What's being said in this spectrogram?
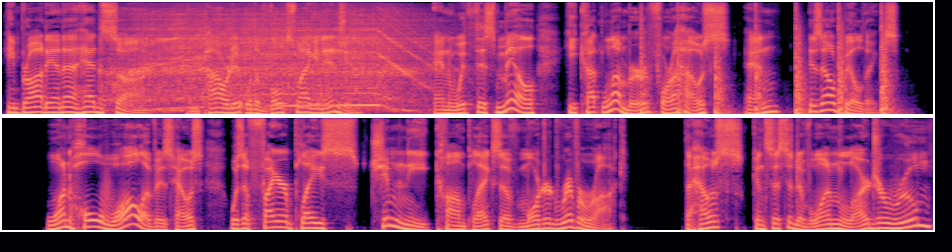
He brought in a head saw and powered it with a Volkswagen engine. And with this mill, he cut lumber for a house and his outbuildings. One whole wall of his house was a fireplace chimney complex of mortared river rock. The house consisted of one larger room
